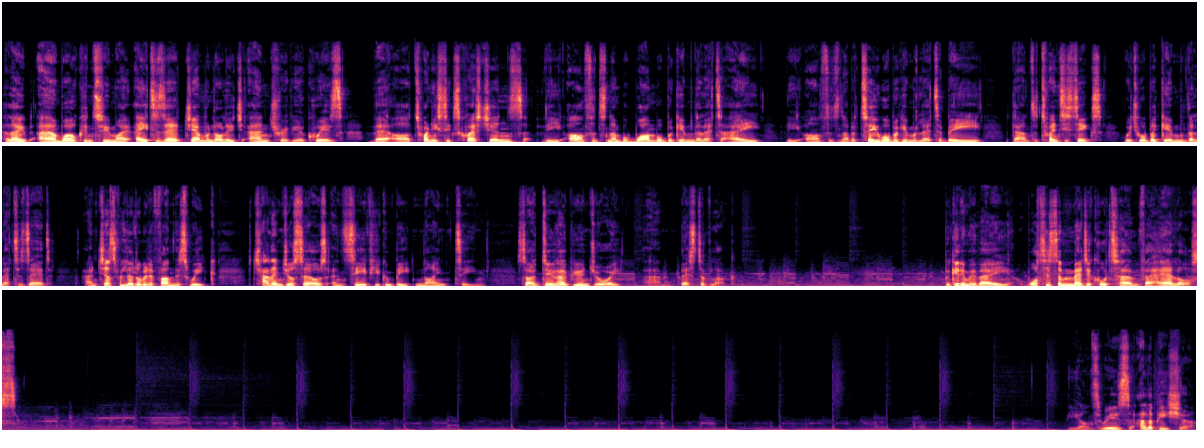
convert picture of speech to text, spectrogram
Hello and welcome to my A to Z general knowledge and trivia quiz. There are 26 questions. The answer to number 1 will begin with the letter A, the answer to number 2 will begin with the letter B, down to 26 which will begin with the letter Z. And just for a little bit of fun this week, challenge yourselves and see if you can beat 19. So I do hope you enjoy and best of luck. Beginning with A, what is the medical term for hair loss? The answer is alopecia.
